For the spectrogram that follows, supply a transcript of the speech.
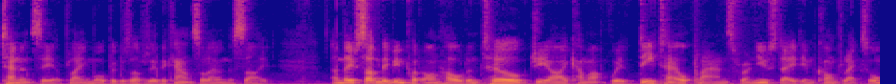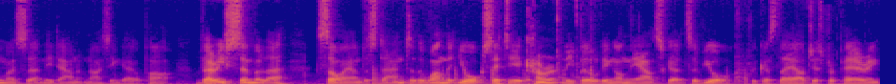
tenancy at Plainmoor because obviously the council own the site. And they've suddenly been put on hold until GI come up with detailed plans for a new stadium complex, almost certainly down at Nightingale Park. Very similar, so I understand, to the one that York City are currently building on the outskirts of York, because they are just preparing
